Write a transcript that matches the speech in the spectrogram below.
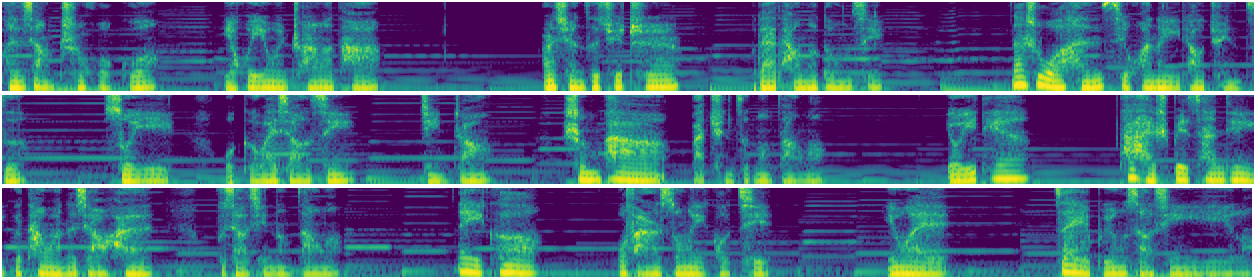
很想吃火锅，也会因为穿了它而选择去吃不带汤的东西。那是我很喜欢的一条裙子，所以我格外小心。紧张，生怕把裙子弄脏了。有一天，他还是被餐厅一个贪玩的小孩不小心弄脏了。那一刻，我反而松了一口气，因为再也不用小心翼翼了。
